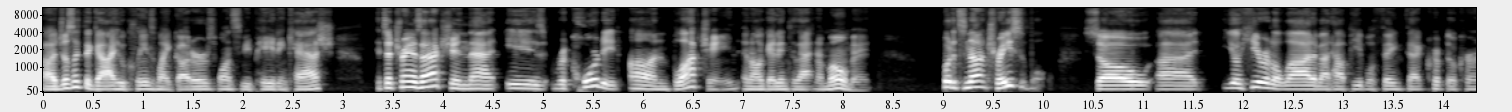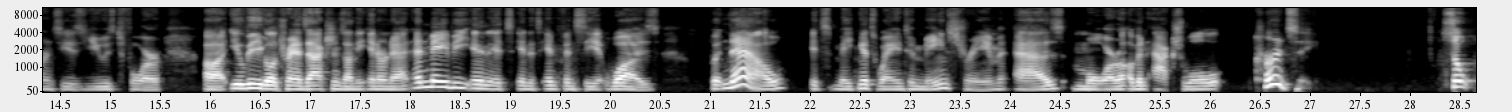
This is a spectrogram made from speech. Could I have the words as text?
Uh, just like the guy who cleans my gutters wants to be paid in cash, it's a transaction that is recorded on blockchain, and I'll get into that in a moment but it's not traceable. So uh, you'll hear it a lot about how people think that cryptocurrency is used for uh, illegal transactions on the internet, and maybe in its in its infancy it was, but now it's making its way into mainstream as more of an actual currency. So,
